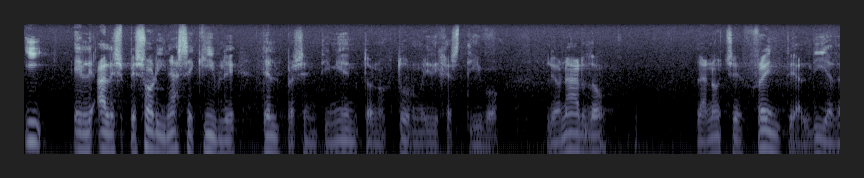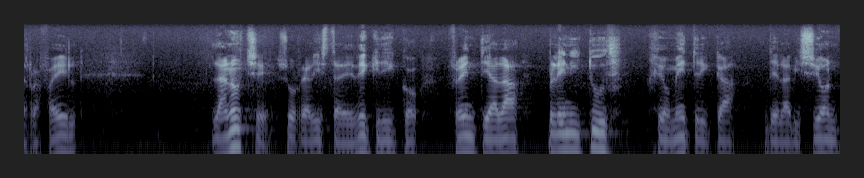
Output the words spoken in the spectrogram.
y al espesor inasequible del presentimiento nocturno y digestivo. Leonardo, la noche frente al día de Rafael, la noche surrealista de De frente a la plenitud geométrica de la visión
